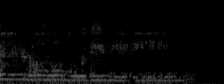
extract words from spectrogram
ضَلُّوا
